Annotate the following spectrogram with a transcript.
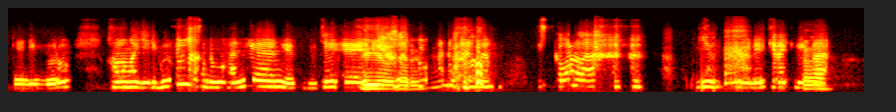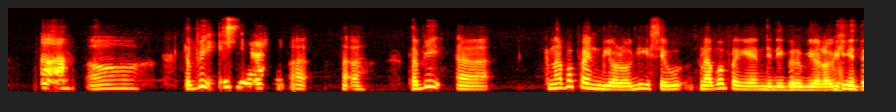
jadi guru. Kalau nggak jadi guru kan nggak ketemu kalian kayak UCN Iya, di sekolah. Gitu deh kira-kira. Heeh, oh tapi itu sejarahnya. tapi eh, kenapa pengen biologi sih bu? Kenapa pengen jadi guru biologi gitu?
